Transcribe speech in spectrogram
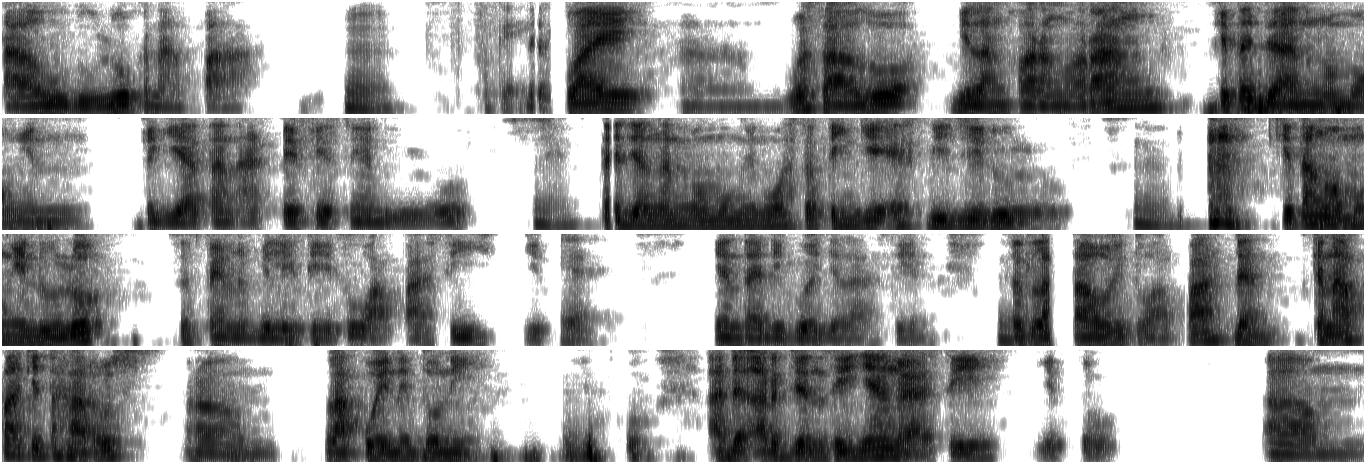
tahu dulu kenapa. Hmm. Okay. That's why um, gue selalu bilang ke orang-orang kita jangan ngomongin kegiatan aktivisnya dulu, hmm. kita jangan ngomongin wah setinggi SDG dulu, Hmm. kita ngomongin dulu sustainability itu apa sih gitu. Yeah. Yang tadi gue jelasin. Hmm. Setelah tahu itu apa dan kenapa kita harus um, lakuin itu nih. Gitu. Ada urgensinya nggak sih gitu. Um,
